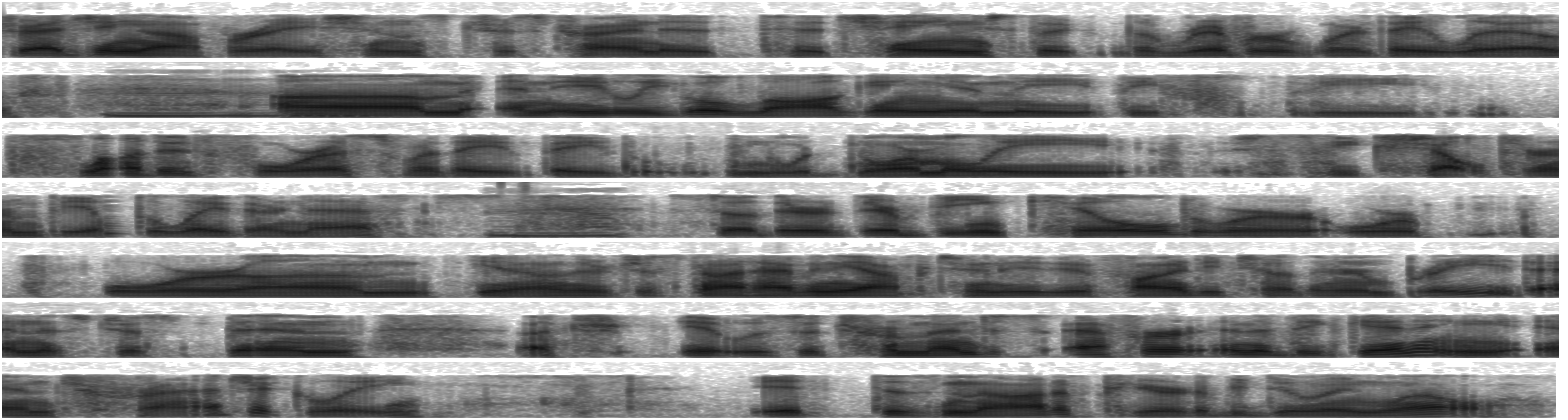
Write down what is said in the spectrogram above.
dredging operations just trying to, to change the, the river where they live, mm. um, and illegal logging in the, the, the flooded forests where they, they would normally seek shelter and be able to lay their nests. Mm. So they're they're being killed or or or um, you know they're just not having the opportunity to find each other and breed. And it's just been a tr- it was a tremendous effort in the beginning, and tragically, it does not appear to be doing well.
